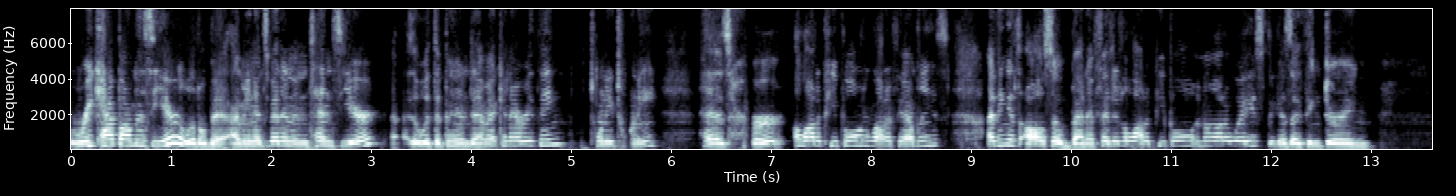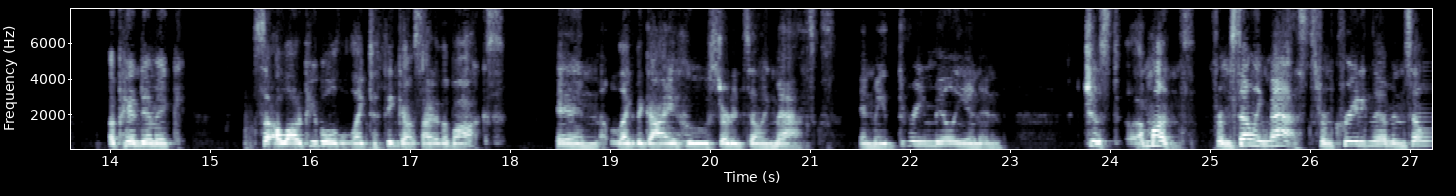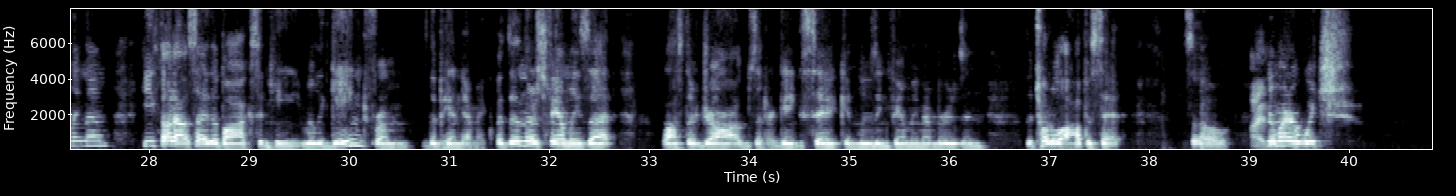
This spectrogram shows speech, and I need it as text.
Recap on this year a little bit. I mean, it's been an intense year uh, with the pandemic and everything. 2020 has hurt a lot of people and a lot of families. I think it's also benefited a lot of people in a lot of ways because I think during a pandemic, so a lot of people like to think outside of the box. And like the guy who started selling masks and made 3 million in just a month from selling masks, from creating them and selling them, he thought outside the box and he really gained from the pandemic. But then there's families that lost their jobs and are getting sick and losing family members and the total opposite. So I, no matter which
